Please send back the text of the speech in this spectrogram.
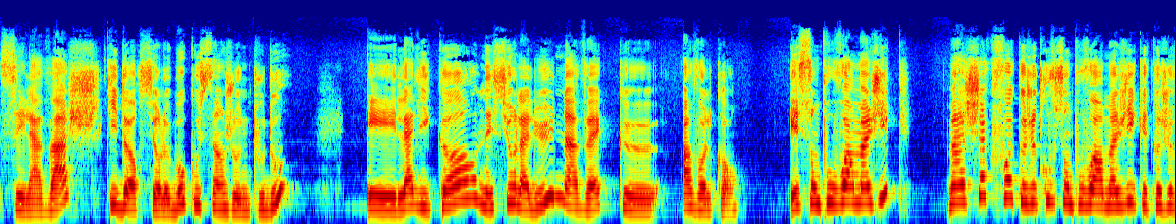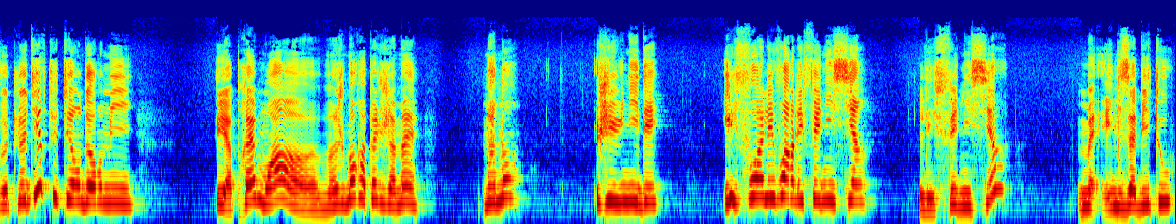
c'est la vache qui dort sur le beau coussin jaune tout doux, et la licorne est sur la lune avec euh, un volcan. Et son pouvoir magique? Mais à chaque fois que je trouve son pouvoir magique et que je veux te le dire, tu t'es endormi. Et après, moi, euh, je m'en rappelle jamais. Maman, j'ai une idée. Il faut aller voir les Phéniciens. Les Phéniciens Mais ils habitent où?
